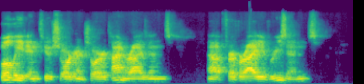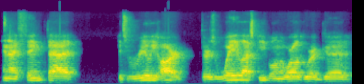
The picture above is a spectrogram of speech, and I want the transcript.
bullied into shorter and shorter time horizons uh, for a variety of reasons. And I think that it's really hard. There's way less people in the world who are good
